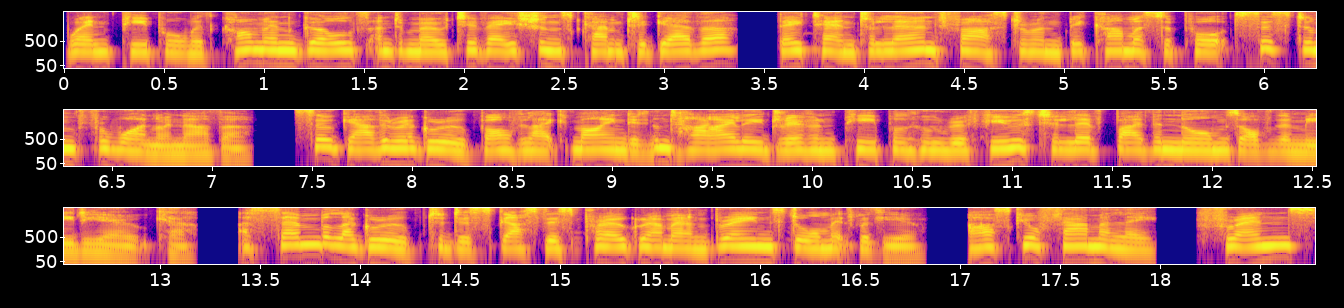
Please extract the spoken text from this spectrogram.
When people with common goals and motivations come together, they tend to learn faster and become a support system for one another. So gather a group of like-minded and highly driven people who refuse to live by the norms of the mediocre. Assemble a group to discuss this program and brainstorm it with you. Ask your family, friends,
